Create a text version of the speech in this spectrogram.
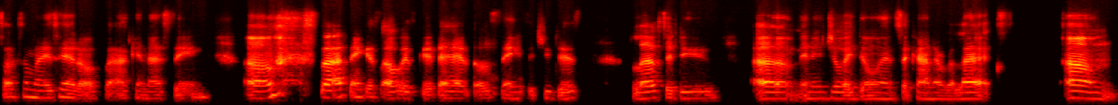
talk somebody's head off, but I cannot sing. Um, so I think it's always good to have those things that you just love to do um, and enjoy doing to kind of relax. Um,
